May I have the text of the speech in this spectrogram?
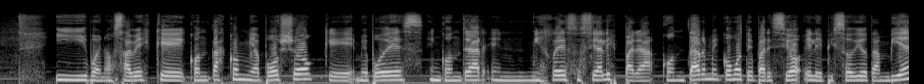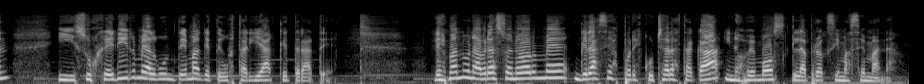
y bueno, sabes que contás con mi apoyo, que me podés encontrar en mis redes sociales para contarme cómo te pareció el episodio también y sugerirme algún tema que te gustaría que trate. Les mando un abrazo enorme, gracias por escuchar hasta acá y nos vemos la próxima semana.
